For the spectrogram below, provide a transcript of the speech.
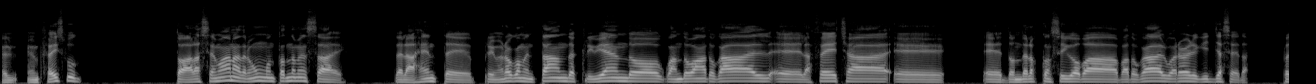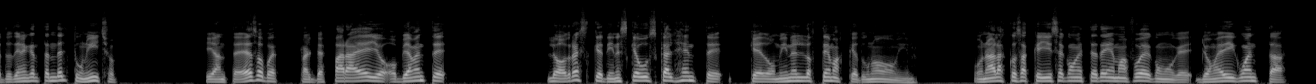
en, Facebook. Toda la semana tenemos un montón de mensajes de la gente, primero comentando, escribiendo, cuándo van a tocar, eh, la fecha, eh, eh, dónde los consigo para tocar, whatever, Y, Z. Pues tú tienes que entender tu nicho. Y ante eso, pues, tal vez para ellos, obviamente, lo otro es que tienes que buscar gente que dominen los temas que tú no dominas. Una de las cosas que yo hice con este tema fue como que yo me di cuenta,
